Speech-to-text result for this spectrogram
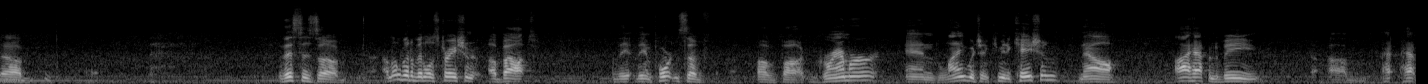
Uh, this is a, a little bit of illustration about the, the importance of, of uh, grammar and language and communication. Now, I happen to be, um, ha-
